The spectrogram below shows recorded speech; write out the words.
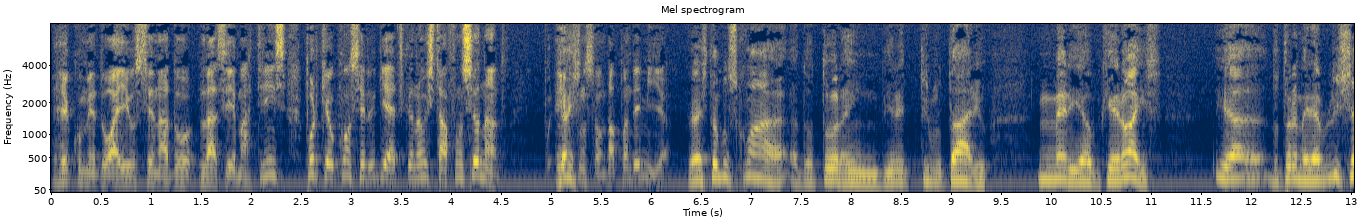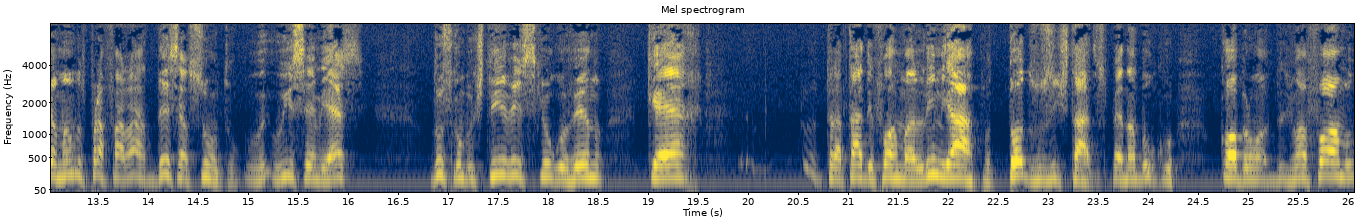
recomendou aí o senador Lazier Martins, porque o Conselho de Ética não está funcionando em já função da pandemia. Já estamos com a, doutora em Direito Tributário, Meriel Queiroz, e a doutora Meriel, lhe chamamos para falar desse assunto, o, o ICMS dos combustíveis que o governo quer tratar de forma linear por todos os estados. Pernambuco cobram de uma forma,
